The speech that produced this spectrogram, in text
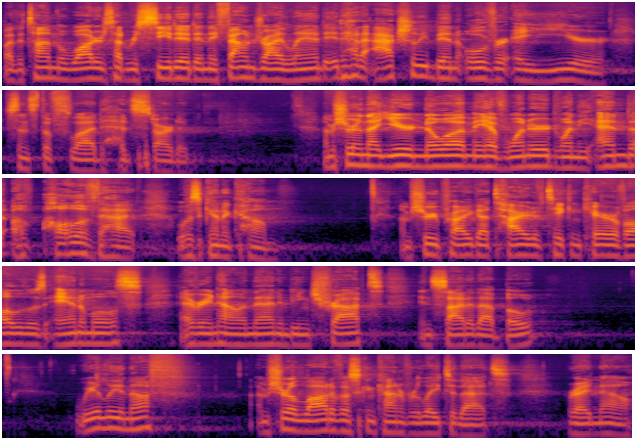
By the time the waters had receded and they found dry land, it had actually been over a year since the flood had started. I'm sure in that year, Noah may have wondered when the end of all of that was going to come. I'm sure he probably got tired of taking care of all of those animals every now and then and being trapped inside of that boat. Weirdly enough, I'm sure a lot of us can kind of relate to that right now.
